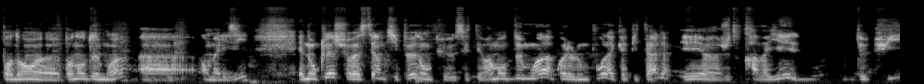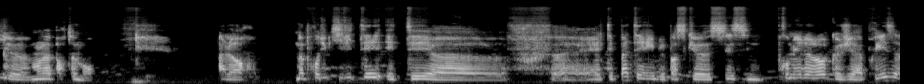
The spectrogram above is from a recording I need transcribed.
pendant euh, pendant deux mois à, en Malaisie. Et donc là, je suis resté un petit peu. Donc euh, c'était vraiment deux mois à Kuala Lumpur, la capitale, et euh, je travaillais depuis mon appartement. Alors ma productivité était euh, elle était pas terrible parce que c'est une première erreur que j'ai apprise,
